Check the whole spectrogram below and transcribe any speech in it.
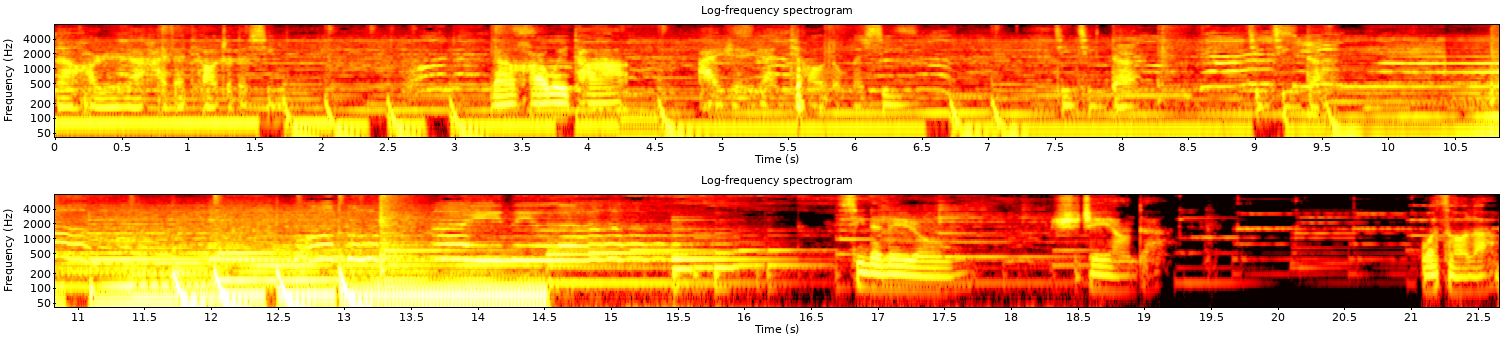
男孩仍然还在跳着的心，男孩为他爱仍然跳动的心，静静的，静静的。我不爱你了。信的内容是这样的。我走了，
